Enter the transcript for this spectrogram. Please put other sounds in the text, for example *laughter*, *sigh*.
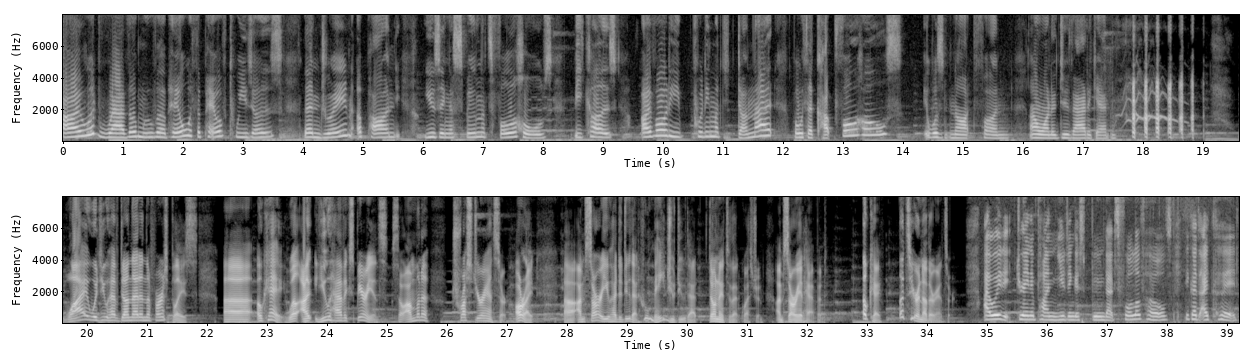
I would rather move a hill with a pair of tweezers than drain a pond using a spoon that's full of holes because I've already pretty much done that, but with a cup full of holes. It was not fun. I don't want to do that again. *laughs* Why would you have done that in the first place? Uh, okay, well, I, you have experience, so I'm gonna trust your answer. All right. Uh, I'm sorry you had to do that. Who made you do that? Don't answer that question. I'm sorry it happened. Okay, let's hear another answer. I would drain a pond using a spoon that's full of holes because I could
